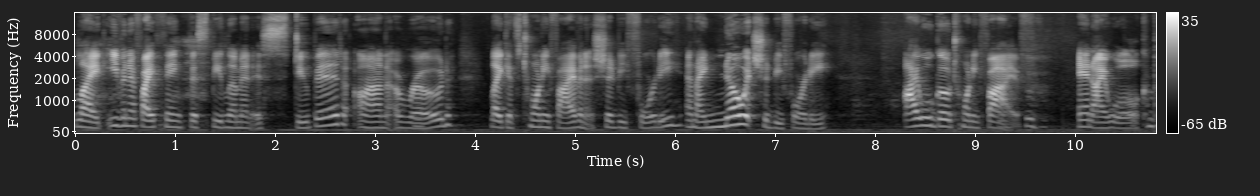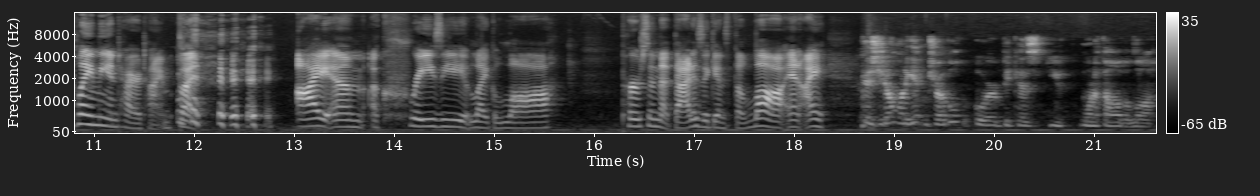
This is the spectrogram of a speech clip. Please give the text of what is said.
Like, even if I think the speed limit is stupid on a road, like it's 25 and it should be 40, and I know it should be 40, I will go 25 and I will complain the entire time. But I am a crazy, like, law person that that is against the law. And I, Because you don't want to get in trouble, or because you want to follow the law,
